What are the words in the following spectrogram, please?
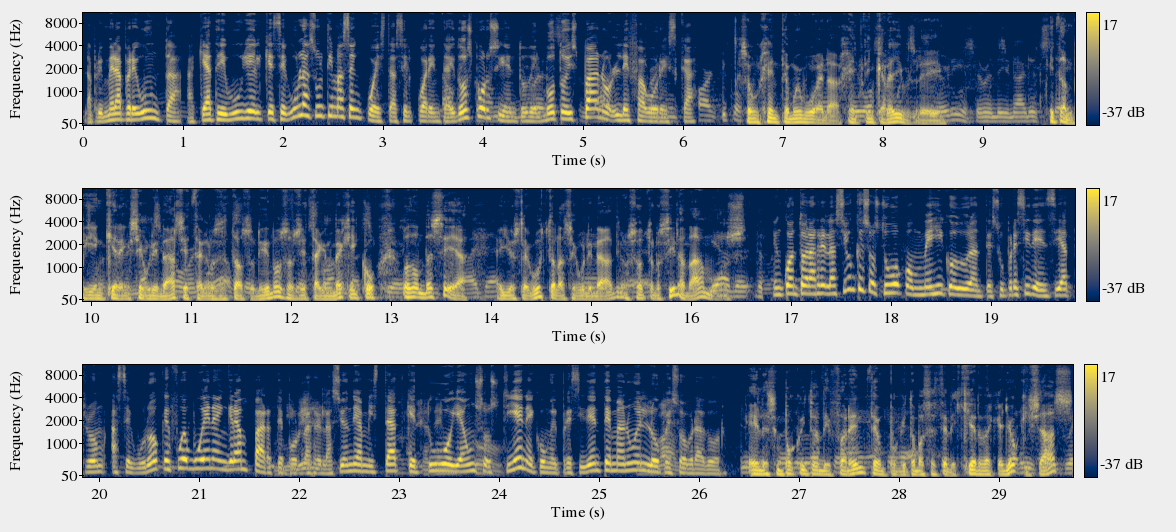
La primera pregunta, ¿a qué atribuye el que, según las últimas encuestas, el 42% del voto hispano le favorezca? Son gente muy buena, gente increíble. Y también quieren seguridad si están en los Estados Unidos o si están en México o donde sea. A ellos les gusta la seguridad y nosotros sí la damos. En cuanto a la relación que sostuvo con México durante su presidencia, Trump aseguró que fue buena en gran parte por la relación de amistad que tuvo y aún sostiene con el presidente Manuel López Obrador. Él es un poquito diferente, un poquito más hacia la izquierda que yo quizás,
